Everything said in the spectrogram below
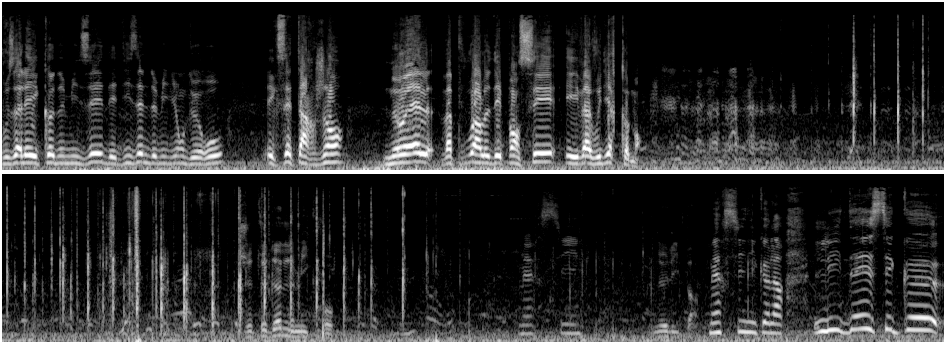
vous allez économiser des dizaines de millions d'euros et que cet argent, Noël va pouvoir le dépenser et il va vous dire comment. Je te donne le micro. Merci. Ne lis pas. Merci Nicolas. L'idée c'est que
